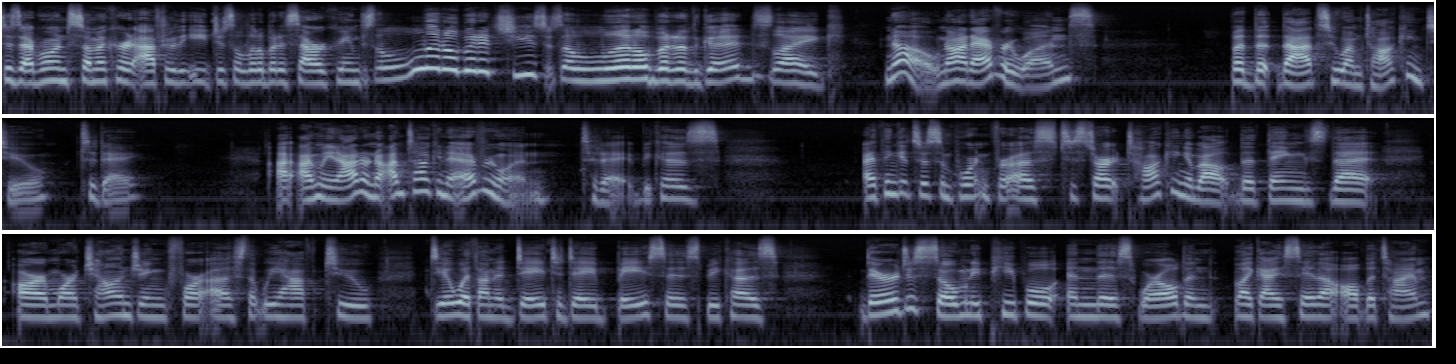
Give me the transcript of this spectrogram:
does everyone's stomach hurt after they eat just a little bit of sour cream, just a little bit of cheese, just a little bit of the goods? Like, no, not everyone's. But th- that's who I'm talking to today. I-, I mean, I don't know. I'm talking to everyone today because I think it's just important for us to start talking about the things that are more challenging for us that we have to deal with on a day to day basis because there are just so many people in this world. And like I say that all the time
